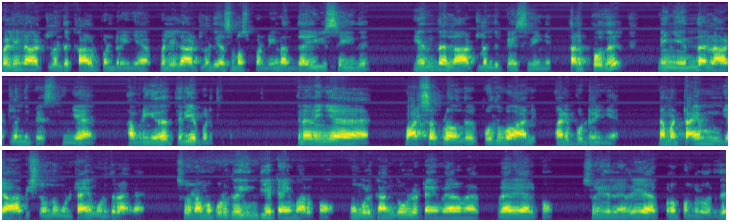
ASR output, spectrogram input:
வெளிநாட்டிலேருந்து கால் பண்ணுறீங்க வெளிநாட்டிலேருந்து எஸ்எம்எஸ் பண்ணுறீங்கன்னா தயவு செய்து எந்த நாட்டிலேருந்து பேசுகிறீங்க தற்போது நீங்கள் எந்த நாட்டிலேருந்து பேசுகிறீங்க அப்படிங்கிறத தெரியப்படுத்துங்க. ஏன்னா நீங்கள் வாட்ஸ்அப்பில் வந்து பொதுவாக அனு அனுப்பிவிட்றீங்க நம்ம டைம் இங்கே ஆஃபீஸில் வந்து உங்களுக்கு டைம் கொடுத்துறாங்க ஸோ நம்ம கொடுக்குறது இந்திய டைமாக இருக்கும். உங்களுக்கு அங்கே உள்ள டைம் வேற வேறையாக வேறையா இருக்கும். ஸோ இதில் நிறைய குழப்பங்கள் வருது.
